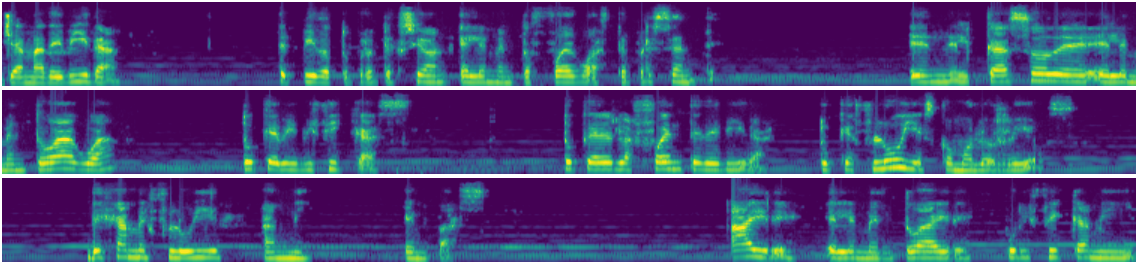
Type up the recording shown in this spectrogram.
llama de vida, te pido tu protección, elemento fuego, hasta presente. En el caso de elemento agua, tú que vivificas, tú que eres la fuente de vida, tú que fluyes como los ríos, déjame fluir a mí en paz aire, elemento aire, purifica mi,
